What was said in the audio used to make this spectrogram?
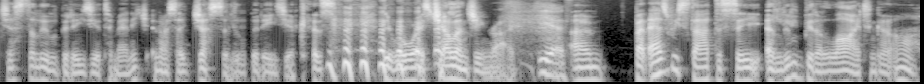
just a little bit easier to manage. And I say just a little bit easier because they're always challenging, right? Yes. Um, but as we start to see a little bit of light and go, oh,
